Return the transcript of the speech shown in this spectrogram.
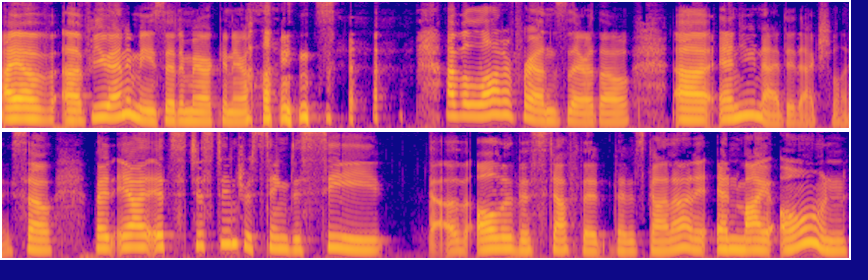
I have a few enemies at American Airlines. I have a lot of friends there, though, uh, and United actually. So, but yeah, it's just interesting to see uh, all of this stuff that that has gone on, and my own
